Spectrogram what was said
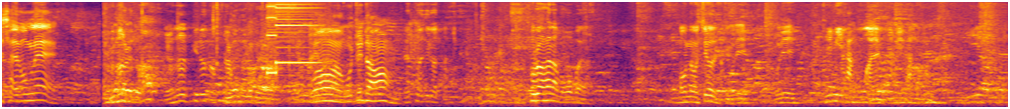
잘 먹네. 어이 잘 먹네. 연어 필요도 없다. 와 오지당. 배 터지겠다. 소라 하나 먹어봐요. 먹는 거 찍어줄게. 우리 우리 김이 상궁 아니야? 김이 상궁.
